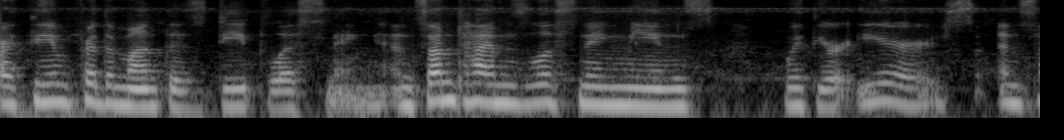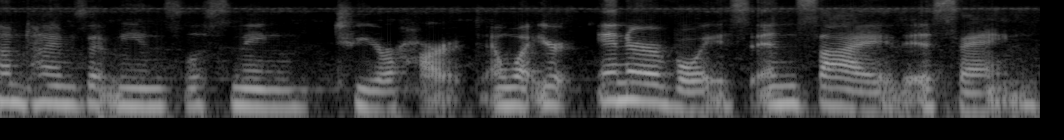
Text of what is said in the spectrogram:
Our theme for the month is deep listening. And sometimes listening means with your ears, and sometimes it means listening to your heart and what your inner voice inside is saying.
